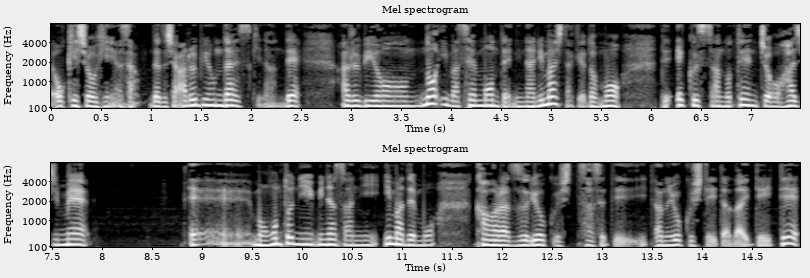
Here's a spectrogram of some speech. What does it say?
お化粧品屋さん。で、私、アルビオン大好きなんで、アルビオンの今、専門店になりましたけども、で、X さんの店長をはじめ、えー、もう本当に皆さんに今でも変わらずよくさせて、あの、よくしていただいていて、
